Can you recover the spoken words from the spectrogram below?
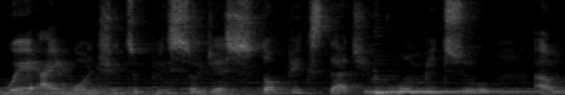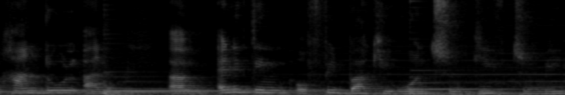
where I want you to please suggest topics that you want me to um, handle and um, anything or feedback you want to give to me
